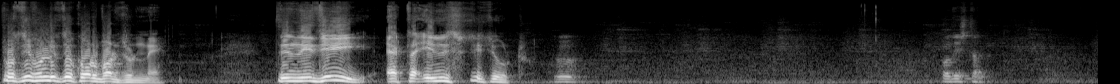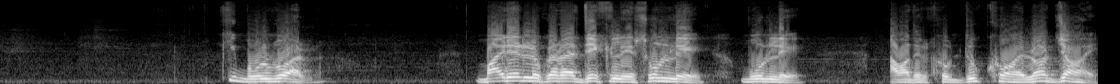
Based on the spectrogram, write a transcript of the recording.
প্রতিফলিত করবার জন্যে। তিনি নিজেই একটা ইনস্টিটিউট। প্রতিষ্ঠান। কি বলব আর? বাইরের লোকেরা দেখলে শুনলে বললে আমাদের খুব দুঃখ হয় লজ্জা হয়।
